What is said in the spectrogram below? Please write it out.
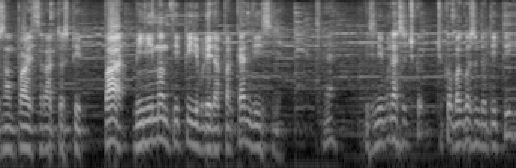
sampai 100 pip. But minimum TP boleh dapatkan di sini. Yeah. Di sini pun dah cukup, cukup bagus untuk TP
